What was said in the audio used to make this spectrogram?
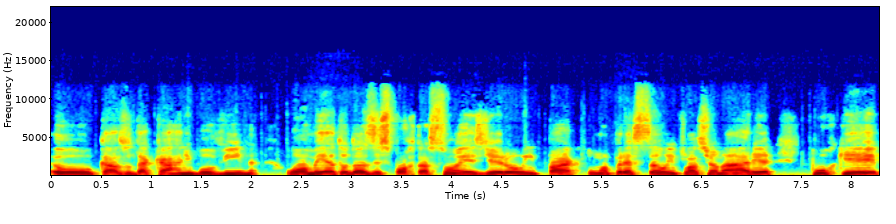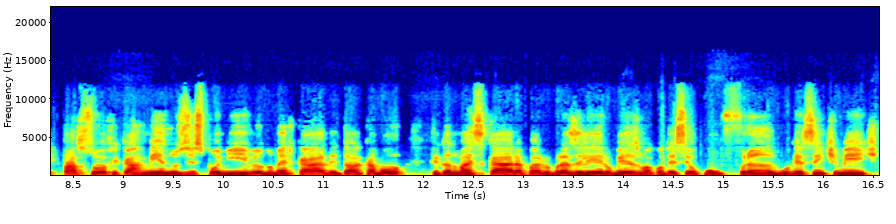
o caso da carne bovina. O aumento das exportações gerou impacto, uma pressão inflacionária, porque passou a ficar menos disponível no mercado, então acabou ficando mais cara para o brasileiro. O mesmo aconteceu com o frango recentemente.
